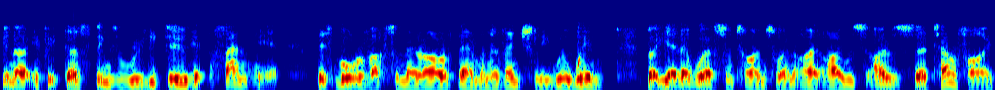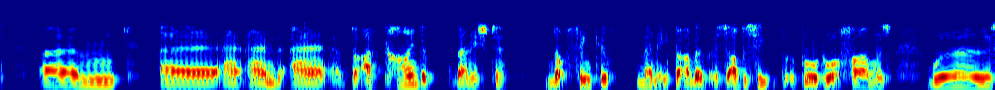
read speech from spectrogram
you know, if it does things really do hit the fan here, there's more of us than there are of them, and eventually we'll win. But yeah, there were some times when I, I was I was uh, terrified, um, uh, and uh, but I've kind of managed to not think of many. But obviously Broadwater Farm was was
